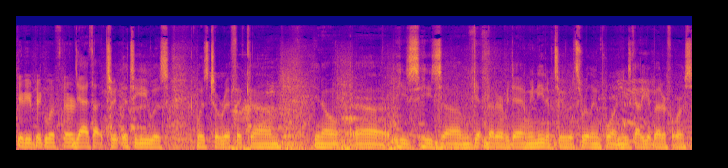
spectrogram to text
gave you a big lift there. Yeah, I thought Atiki was was terrific. Um, you know, uh, he's he's um, getting better every day, and we need him to. It's really important. He's got to get better for us.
